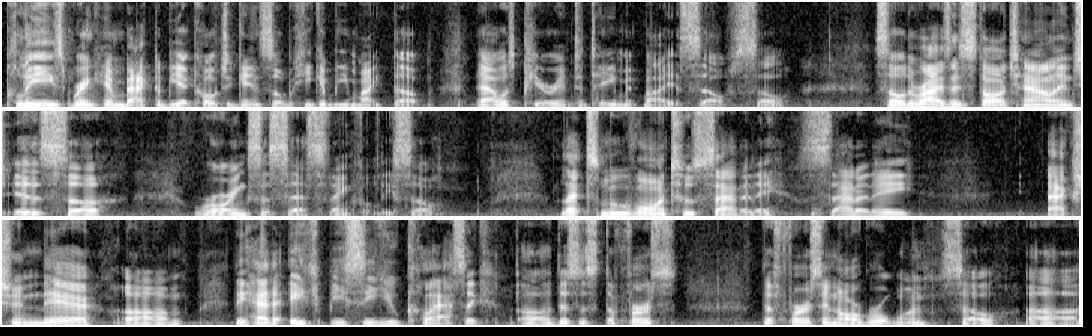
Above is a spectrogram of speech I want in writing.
please bring him back to be a coach again so he can be mic'd up. That was pure entertainment by itself. So so the Rising Star Challenge is a roaring success, thankfully. So let's move on to Saturday. Saturday action there. Um, they had a HBCU Classic. Uh, this is the first the first inaugural one. So, uh,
